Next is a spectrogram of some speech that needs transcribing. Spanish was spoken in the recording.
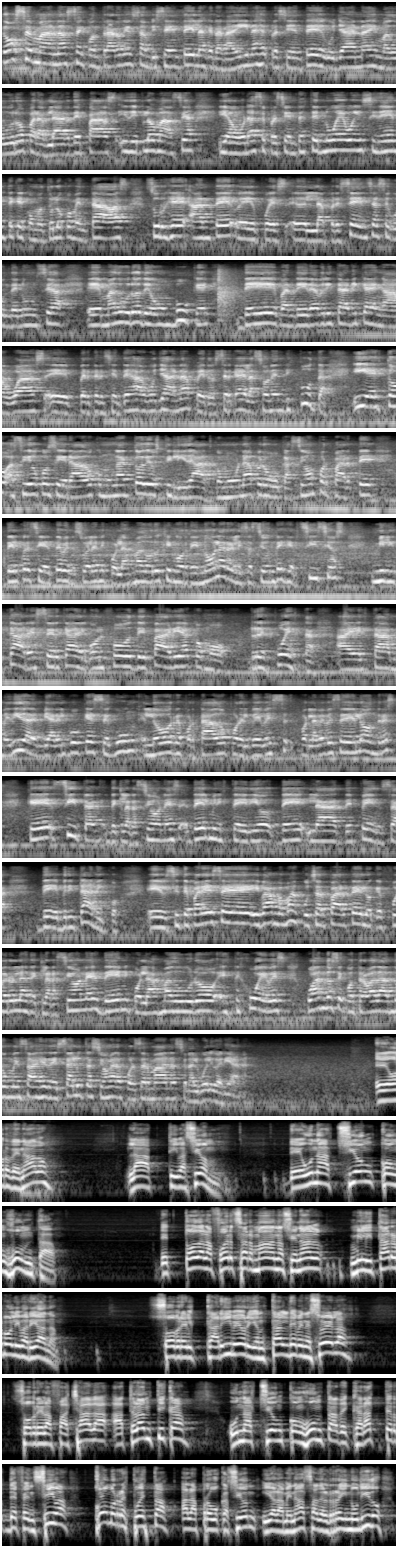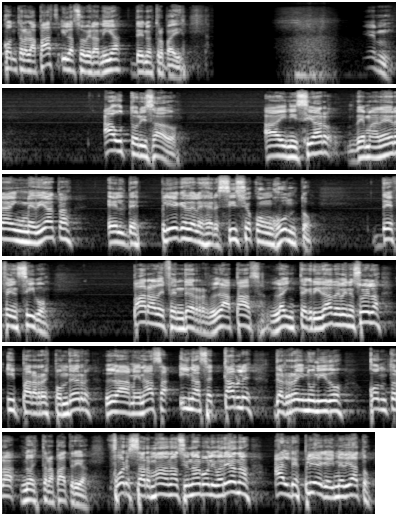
Dos semanas se encontraron en San Vicente y las Granadinas el presidente de Guyana y Maduro para hablar de paz y diplomacia. Y ahora se presenta este nuevo incidente que como tú lo comentabas surge ante eh, pues eh, la presencia según denuncia eh, Maduro de un buque de bandera británica en aguas pertenecientes a Guyana pero cerca de la zona en disputa. Y esto ha sido considerado como un acto de hostilidad como una provocación por parte del presidente de Venezuela, Nicolás Maduro, quien ordenó la realización de ejercicios militares cerca del Golfo de Paria como respuesta a esta medida de enviar el buque, según lo reportado por, el BBC, por la BBC de Londres, que citan declaraciones del Ministerio de la Defensa de británico. Eh, si te parece, Iván, vamos a escuchar parte de lo que fueron las declaraciones de Nicolás Maduro este jueves, cuando se encontraba dando un mensaje de salutación a la Fuerza Armada Nacional Bolivariana. He ordenado la activación de una acción conjunta de toda la Fuerza Armada Nacional Militar Bolivariana sobre el Caribe Oriental de Venezuela sobre la fachada atlántica una acción conjunta de carácter defensiva como respuesta a la provocación y a la amenaza del Reino Unido contra la paz y la soberanía de nuestro país. Bien, autorizado a iniciar de manera inmediata el despliegue del ejercicio conjunto defensivo para defender la paz, la integridad de Venezuela y para responder la amenaza inaceptable del Reino Unido contra nuestra patria. Fuerza Armada Nacional Bolivariana al despliegue inmediato.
